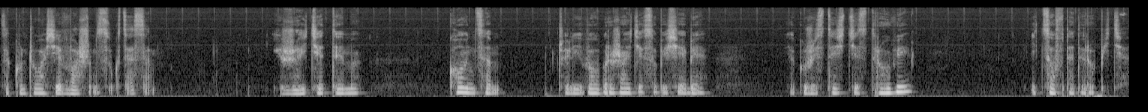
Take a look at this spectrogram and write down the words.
zakończyła się Waszym sukcesem i żyjcie tym końcem. Czyli wyobrażajcie sobie siebie, jak już jesteście zdrowi i co wtedy robicie.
